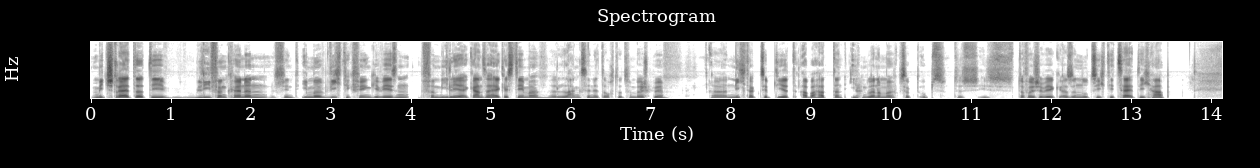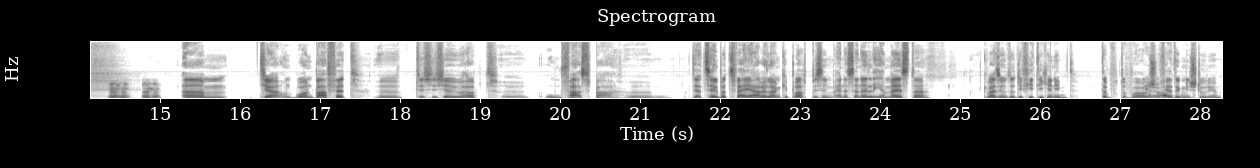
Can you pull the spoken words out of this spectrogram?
Mitstreiter, die liefern können, sind immer wichtig für ihn gewesen. Familie, ganz ein heikles Thema. Lang seine Tochter zum Beispiel äh, nicht akzeptiert, aber hat dann irgendwann einmal gesagt, ups, das ist der falsche Weg, also nutze ich die Zeit, die ich habe. Mhm, mh. ähm, tja, und Warren Buffett, äh, das ist ja überhaupt äh, unfassbar. Ähm, der hat selber zwei Jahre lang gebraucht, bis ihm einer seiner Lehrmeister quasi unter die Fittiche nimmt. Da, da war er genau. schon fertig mit dem Studium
